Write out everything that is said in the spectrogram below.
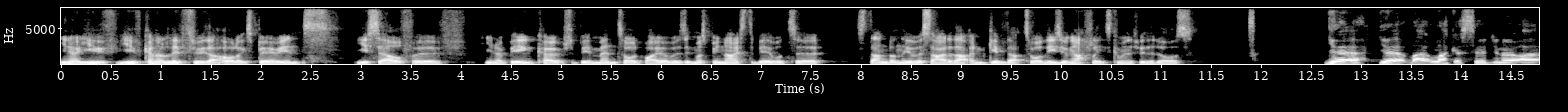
you know you've you've kind of lived through that whole experience yourself of you know being coached being mentored by others. It must be nice to be able to stand on the other side of that and give that to all these young athletes coming through the doors. Yeah yeah. Like, like i said you know i,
